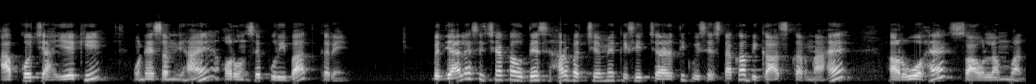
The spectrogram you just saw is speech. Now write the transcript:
आपको चाहिए कि उन्हें समझाएँ और उनसे पूरी बात करें। विद्यालय शिक्षा का उद्देश्य हर बच्चे में किसी चारित्रिक विशेषता का विकास करना है और वो है स्वावलंबन।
